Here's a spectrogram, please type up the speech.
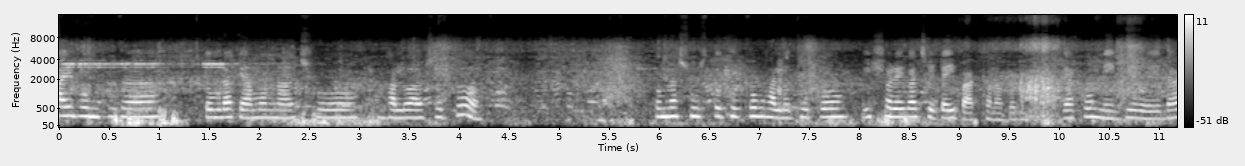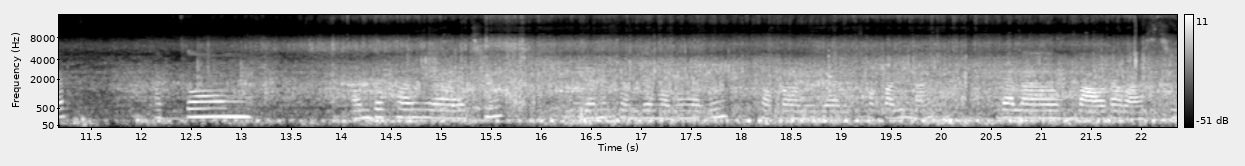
হাই বন্ধুরা, তোমরা কেমন আছো? ভালো আছো তো? তোমরা সুস্থ থেকো, ভালো থেকো। ঈশ্বরের কাছে এটাই প্রার্থনা করি। দেখো, মেঘের ওয়েদার একদম অন্ধকার হয়ে আছে। যেন সন্ধে হবে হবে। সকাল সকাল না, বেলা বারোটা বাজছে।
